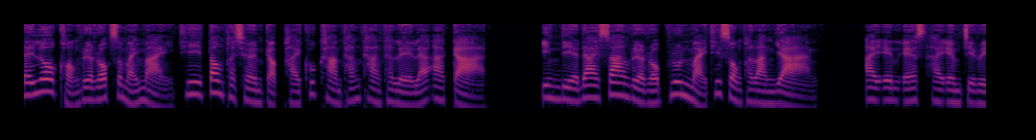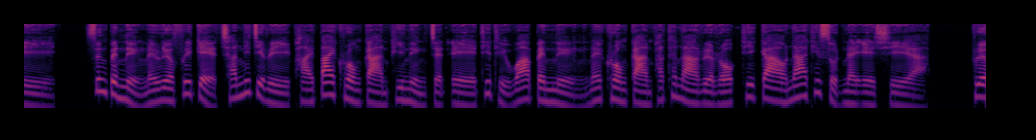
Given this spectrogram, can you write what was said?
ในโลกของเรือรบสมัยใหม่ที่ต้องเผชิญกับภัยคุกคามทั้งทางทะเลและอากาศ อินเดียได้สร้างเรือรบรุ่นใหม่ที่ทรงพลังอย่าง INS Hyamgiri ซึ่งเป็นหนึ่งในเรือฟริเกตชั้นนิจิรีภายใต้โครงการ P17A ที่ถือว่าเป็นหนึ่งในโครงการพัฒนาเรือรบที่ก้าวหน้าที่สุดในเอเชีย เรือ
